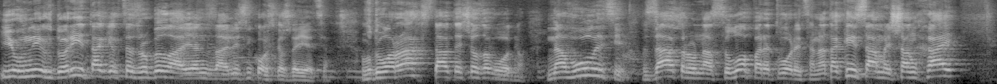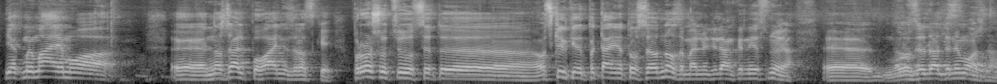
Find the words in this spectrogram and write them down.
і у них в дворі, так як це зробила, я не знаю, Лісніковська, здається. В дворах ставте що завгодно. На вулиці завтра у нас село перетвориться на такий самий Шанхай, як ми маємо. Е, на жаль, погані зразки. Прошу цю е, оскільки питання то все одно, земельна ділянка не існує, е, розглядати не можна.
